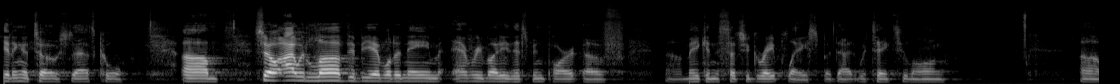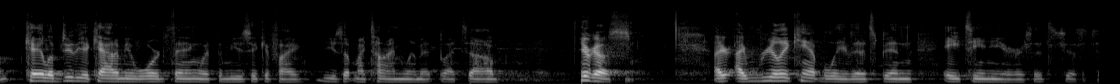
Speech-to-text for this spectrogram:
getting a toast, that's cool. Um, so I would love to be able to name everybody that's been part of uh, making this such a great place, but that would take too long. Um, Caleb, do the Academy Award thing with the music if I use up my time limit, but uh, here goes. I, I really can't believe that it's been 18 years. It's just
